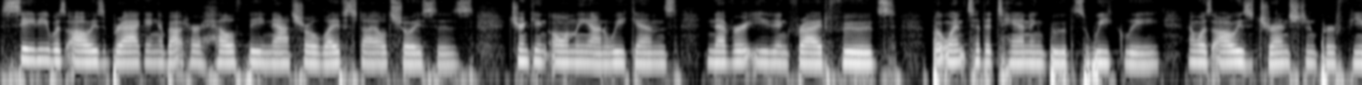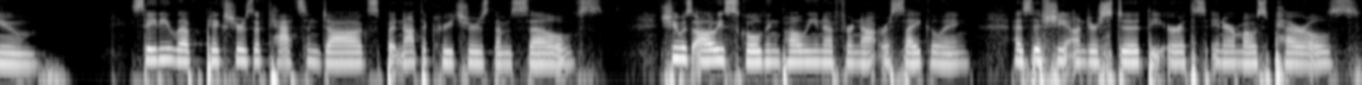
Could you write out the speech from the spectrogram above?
Sadie was always bragging about her healthy, natural lifestyle choices, drinking only on weekends, never eating fried foods, but went to the tanning booths weekly and was always drenched in perfume. Sadie loved pictures of cats and dogs, but not the creatures themselves. She was always scolding Paulina for not recycling, as if she understood the earth's innermost perils.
